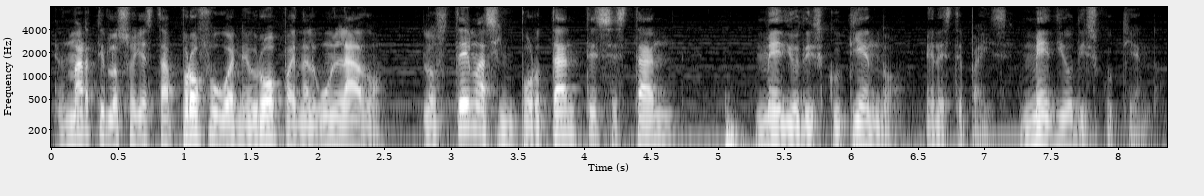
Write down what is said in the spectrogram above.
El mártir los oya está prófugo en Europa, en algún lado. Los temas importantes están medio discutiendo en este país. Medio discutiendo.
